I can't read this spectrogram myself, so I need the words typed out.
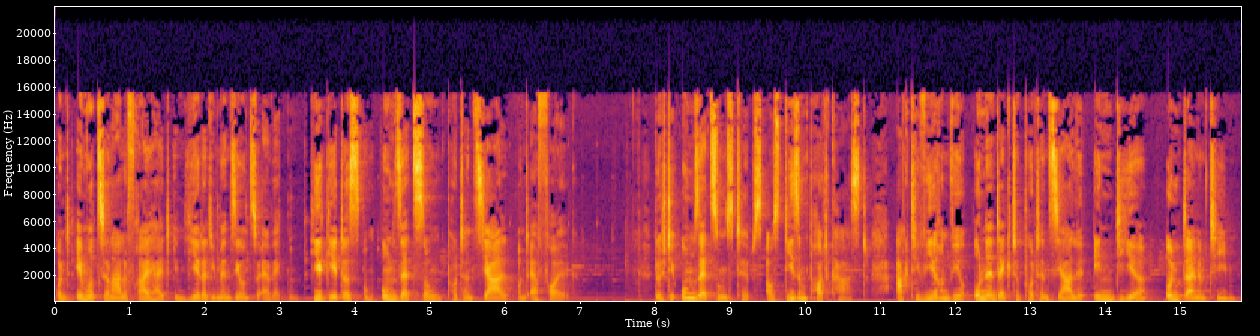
und emotionale Freiheit in jeder Dimension zu erwecken. Hier geht es um Umsetzung, Potenzial und Erfolg. Durch die Umsetzungstipps aus diesem Podcast aktivieren wir unentdeckte Potenziale in dir und deinem Team,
